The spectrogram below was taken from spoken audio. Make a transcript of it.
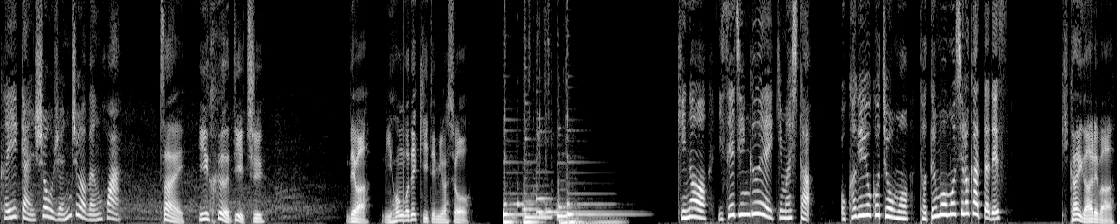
可以感受忍者文化？在伊贺地区。では日本語で聞いてみましょ昨日伊勢神宮へ行きましたおかげ横丁もとても面白かったですう。機会があれば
